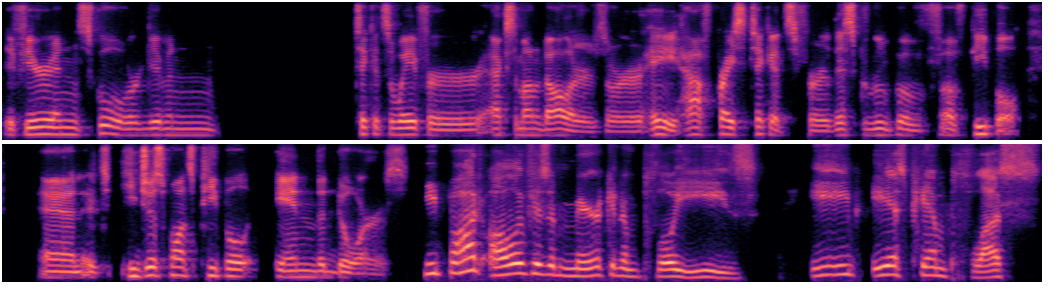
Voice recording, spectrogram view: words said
if you're in school, we're giving tickets away for X amount of dollars, or hey, half price tickets for this group of of people." And it, he just wants people in the doors. He bought all of his American employees e- ESPN Plus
